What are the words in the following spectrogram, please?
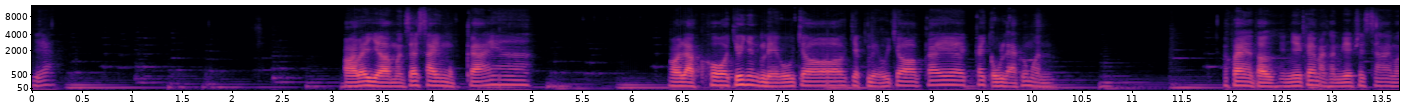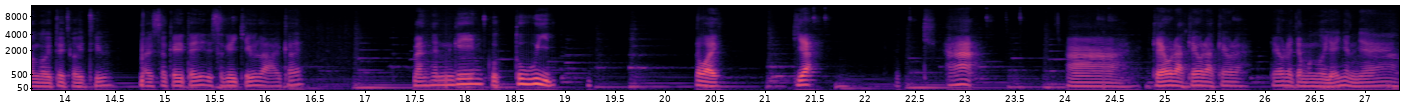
yeah rồi bây giờ mình sẽ xây một cái ờ, gọi là kho chứa nhân liệu cho, vật liệu cho cái cái trụ lạc của mình. Khoan từ từ, hình như cái màn hình game sẽ sai, mọi người từ từ thiếu đây saki tí để khi chữ lại cái màn hình game của tôi. Đâu rồi dạ. À. À kéo ra kéo ra kéo ra. Kéo ra cho mọi người dễ nhìn nha.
